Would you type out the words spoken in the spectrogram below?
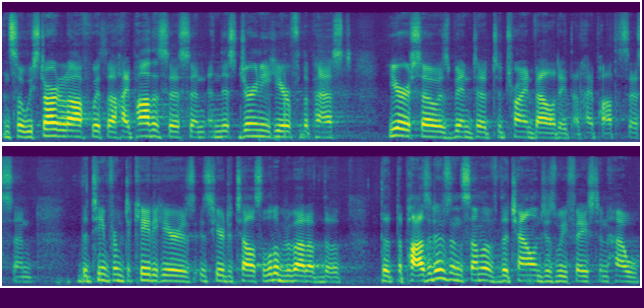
And so we started off with a hypothesis, and, and this journey here for the past year or so has been to, to try and validate that hypothesis. And the team from Takeda here is, is here to tell us a little bit about the, the, the, positives and some of the challenges we faced and how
